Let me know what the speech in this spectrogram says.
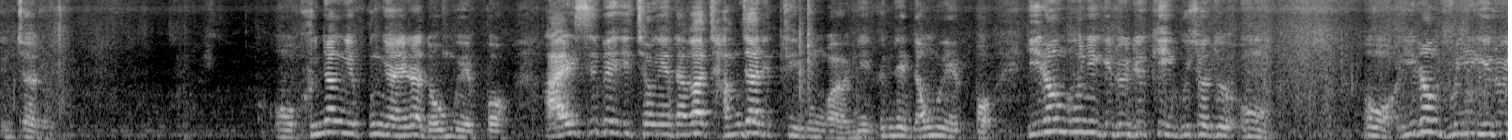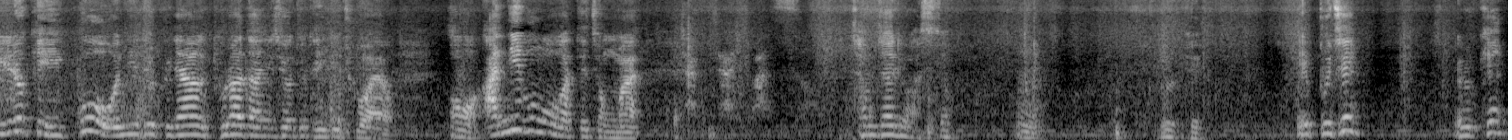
진짜로 어 그냥 예쁜 게 아니라 너무 예뻐. 아이스베기 청에다가 잠자리트 입은 거야 언니. 근데 너무 예뻐. 이런 분위기로 이렇게 입으셔도 어, 어 이런 분위기로 이렇게 입고 언니들 그냥 돌아다니셔도 되게 좋아요. 어 안 입은 것 같아 정말. 잠자리 왔어. 잠자리 왔어. 응. 이렇게. 예쁘지? 이렇게?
